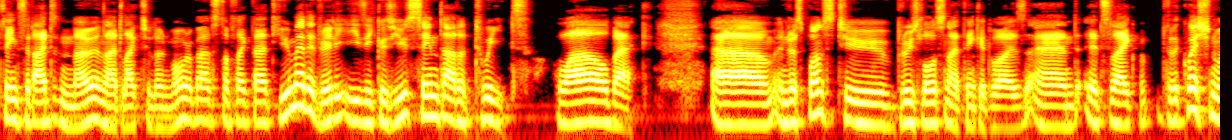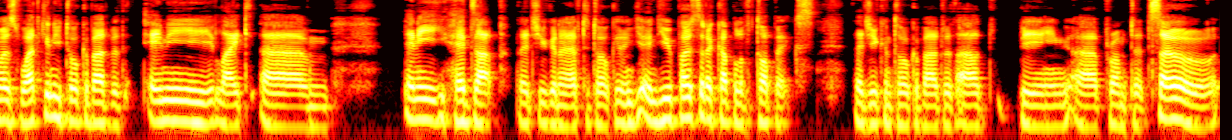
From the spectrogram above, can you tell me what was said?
things that I didn't know and I'd like to learn more about, stuff like that. You made it really easy because you sent out a tweet a while back um, in response to Bruce Lawson, I think it was, and it's like the question was, what can you talk about with any like um, any heads up that you're going to have to talk? And you, posted a couple of topics that you can talk about without being uh, prompted. So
